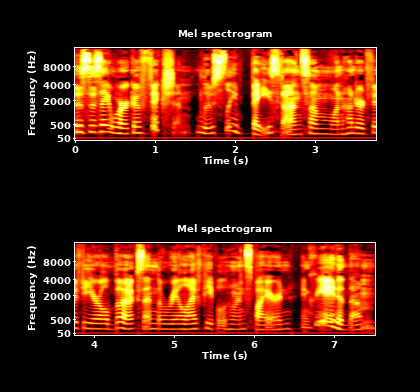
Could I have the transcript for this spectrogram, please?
This is a work of fiction, loosely based on some 150 year old books and the real life people who inspired and created them.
